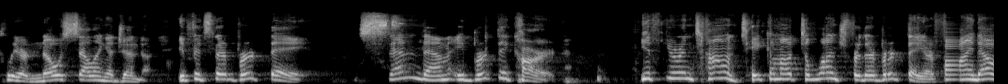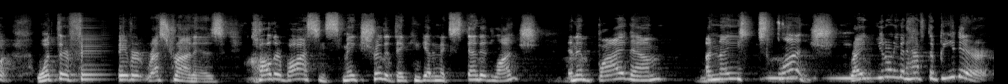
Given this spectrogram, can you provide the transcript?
clear. No selling agenda. If it's their birthday, send them a birthday card. If you're in town, take them out to lunch for their birthday or find out what their favorite restaurant is. Call their boss and make sure that they can get an extended lunch and then buy them a nice lunch, right? You don't even have to be there.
